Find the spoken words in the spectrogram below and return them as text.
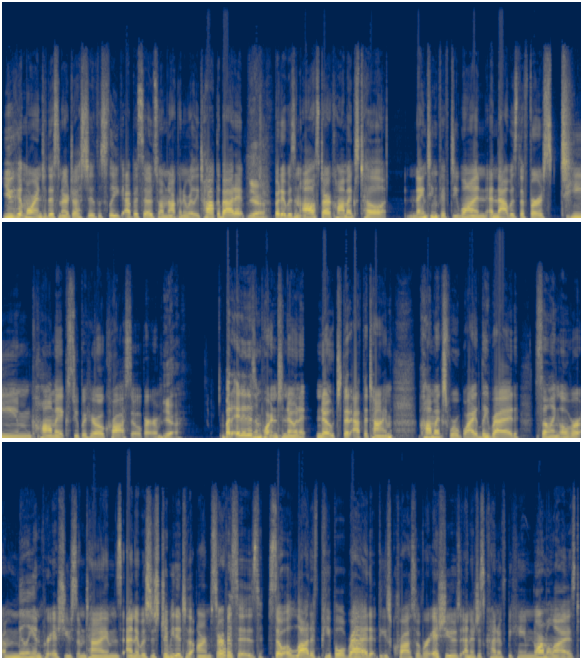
You get more into this in our Justice League episode, so I'm not going to really talk about it yeah. but it was an All Star Comics till 1951, and that was the first team comic superhero crossover. Yeah. But it is important to note, note that at the time, comics were widely read, selling over a million per issue sometimes, and it was distributed to the armed services. So a lot of people read these crossover issues, and it just kind of became normalized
